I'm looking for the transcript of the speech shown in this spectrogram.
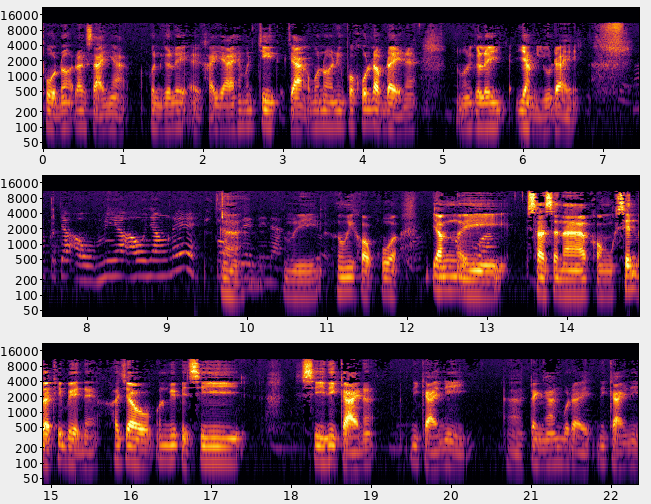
โพดเนาะรักษายากเพิ่นก็เลยขยายให้มันจีดจางออกมาหน่อยนึงพอคนรับได้นะมันก็เลยยังอยู่ได้ก็ จะเอาเมียเอายังเด้มีเขามีครอบครัว ยังไอศาสนาของเส้นแบบทิเบตเนี่ยเขาเจ้ามันมีเป็นซีซีนิกายนะนิกายนี่แต่งงานบ่ได้นิกายนี่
